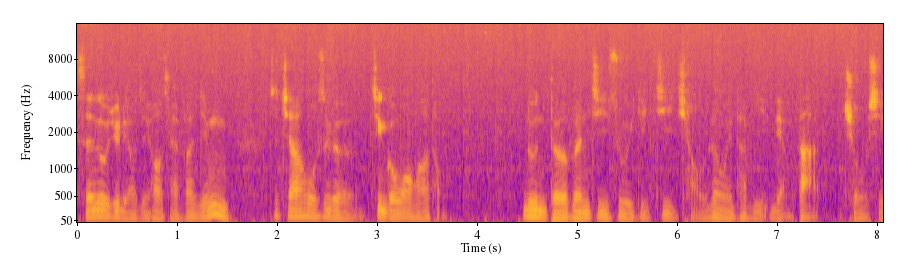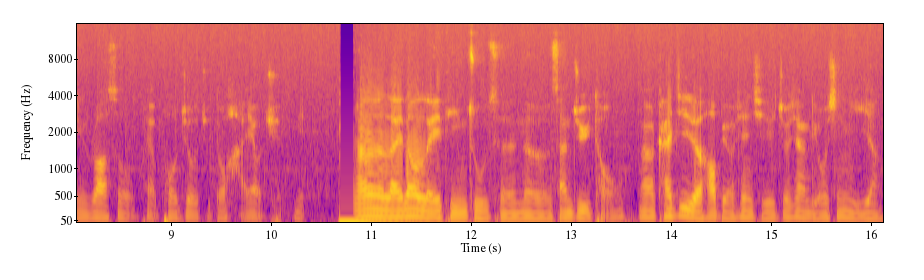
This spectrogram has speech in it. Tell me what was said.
深入去了解后，才发现，嗯，这家伙是个进攻万花筒。论得分技术以及技巧，我认为他比两大球星 Russell 还有 Paul George 都还要全面。然后来到雷霆，组成的三巨头。那开季的好表现，其实就像流星一样，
